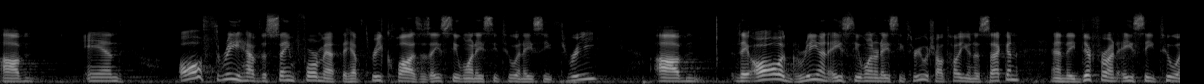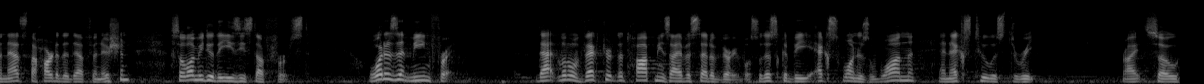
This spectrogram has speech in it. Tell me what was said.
Um, and all three have the same format. They have three clauses, AC1, AC2, and AC3. Um, they all agree on AC1 and AC3, which I'll tell you in a second, and they differ on AC2, and that's the heart of the definition. So let me do the easy stuff first. What does it mean for that little vector at the top means I have a set of variables. So this could be x1 is 1 and x2 is 3, right? So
